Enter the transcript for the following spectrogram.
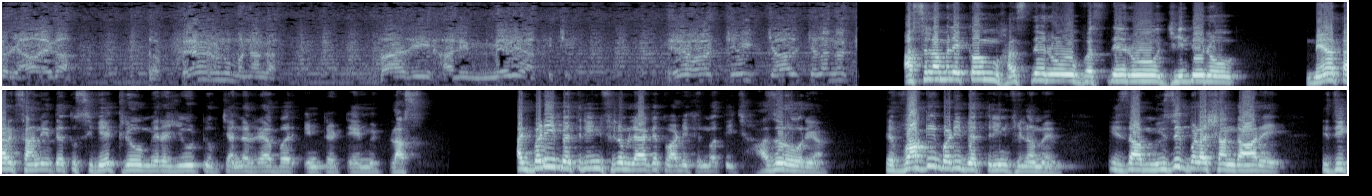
رہا ہوئے گا، تو پھر انہوں منہ گا۔ بازی حالی میرے ہاتھ چی چال چلنگا اسلام علیکم ہستے رو وستے رو جیندے رو میں تارک سانی تے تو سویک رو میرا یوٹیوب چینل ریبر انٹرٹینمنٹ پلس۔ اج بڑی بہترین فلم لیا کے تہاڈی خدمت وچ حاضر ہو رہے ہیں تے واقعی بڑی بہترین فلم ہے۔ اس دا میوزک بڑا شاندار ہے، اس دی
